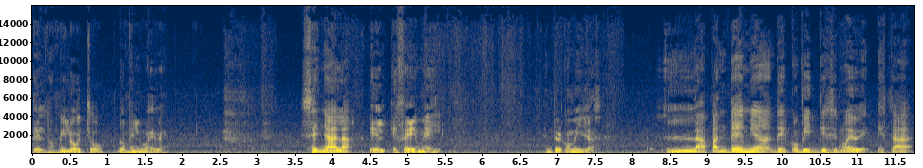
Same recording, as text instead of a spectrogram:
del 2008-2009. Señala el FMI, entre comillas, la pandemia de COVID-19 está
